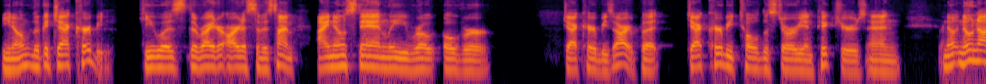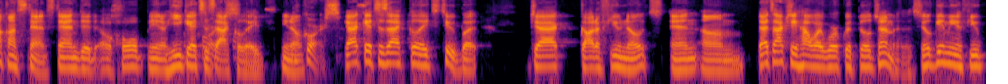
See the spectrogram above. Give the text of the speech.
you know, look at Jack Kirby. He was the writer artist of his time. I know Stan Lee wrote over Jack Kirby's art, but Jack Kirby told the story in pictures and no no knock on Stan. Stan did a whole you know, he gets his accolades, you know. of course. Jack gets his accolades too, but Jack got a few notes, and um, that's actually how I work with Bill Jemas. He'll give me a few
